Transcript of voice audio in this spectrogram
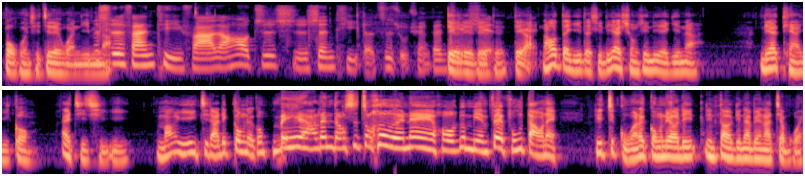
部分是这个原因啦。支持繁体罚，然后支持身体的自主权跟对对。对对对啊！然后第二就是你要相信你的囡仔，你要听伊讲，爱支持伊。忙伊一来你讲了讲，没啊，恁老师做好的呢，吼个免费辅导呢。你即句安尼讲了，你恁到囡仔变哪接话？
